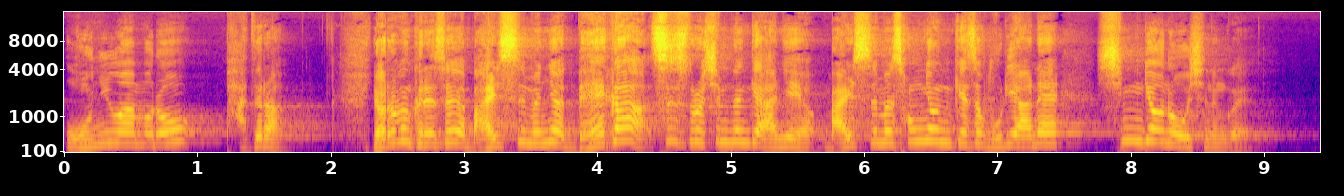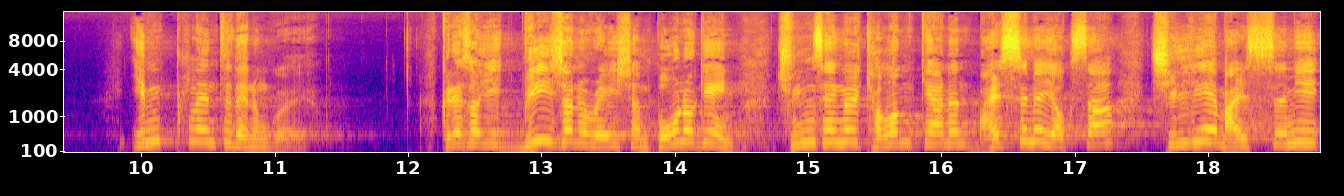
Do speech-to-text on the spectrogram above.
온유함으로 받으라. 여러분 그래서요 말씀은요 내가 스스로 심는 게 아니에요. 말씀은 성령님께서 우리 안에 심겨 놓으시는 거예요. 임플랜트 되는 거예요. 그래서 이 regeneration, born again, 중생을 경험케 하는 말씀의 역사, 진리의 말씀이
